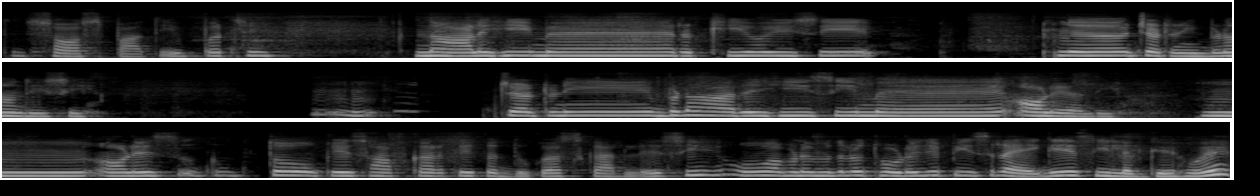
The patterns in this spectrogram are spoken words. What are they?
ਤੇ ਸੌਸ ਪਾਤੀ ਉੱਪਰ ਜੀ। ਨਾਲ ਹੀ ਮੈਂ ਰੱਖੀ ਹੋਈ ਸੀ, ਅਹ, ਚਟਣੀ ਬਣਾਉਂਦੀ ਸੀ। ਚਟਣੀ ਬਣਾ ਰਹੀ ਸੀ ਮੈਂ ਔਲਿਆਂ ਦੀ। ਔਲੇ ਸ- ਧੋ ਕੇ ਸਾਫ਼ ਕਰਕੇ ਕੱਦੂਕਸ ਕਰ ਲਏ ਸੀ। ਉਹ ਆਪਣੇ ਮਤਲਬ ਥੋੜ੍ਹੇ ਜਿਹੇ ਪੀਸ ਰਹਿ ਗਏ ਸੀ ਲੱਗੇ ਹੋਏ।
